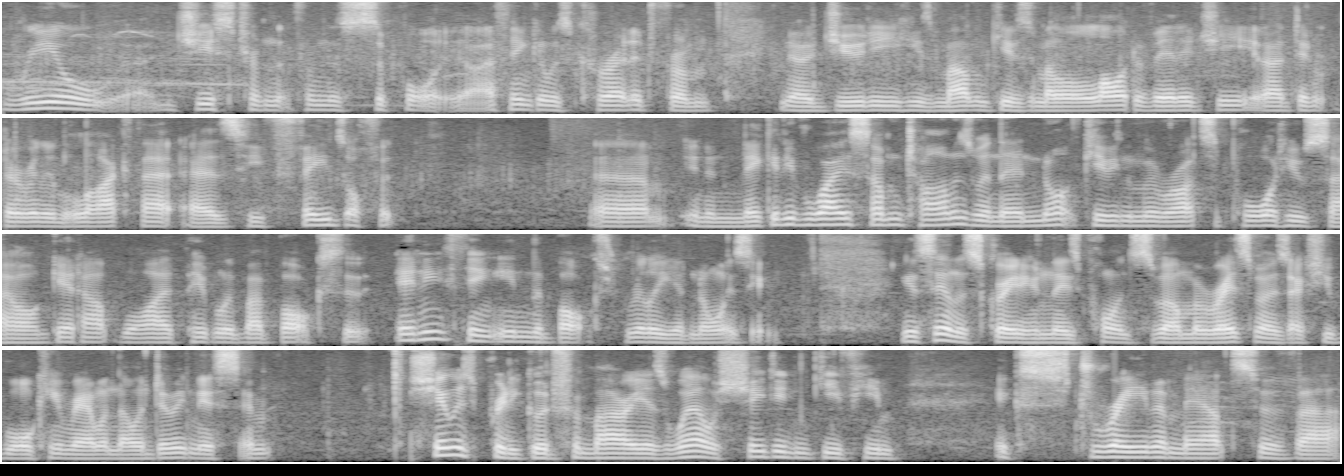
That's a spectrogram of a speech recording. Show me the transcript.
real uh, gist from the, from the support. I think it was created from you know Judy. His mum gives him a lot of energy, and I don't, don't really like that as he feeds off it um, in a negative way sometimes when they're not giving him the right support. He'll say, "I'll oh, get up wide, people in my box." Anything in the box really annoys him. You can see on the screen in these points as well. Mauresmo is actually walking around when they were doing this, and she was pretty good for Murray as well. She didn't give him extreme amounts of, uh,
